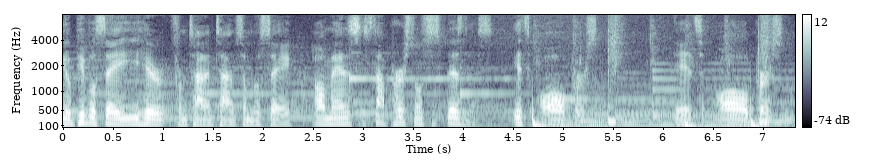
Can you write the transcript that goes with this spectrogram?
know, people say, you hear from time to time, someone will say, oh man, it's, it's not personal, it's just business. It's all personal. It's all personal.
